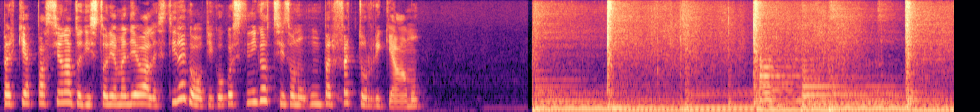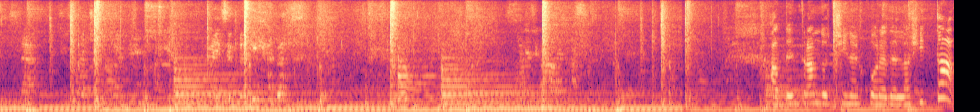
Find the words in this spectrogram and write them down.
Per chi è appassionato di storia medievale stile gotico, questi negozi sono un perfetto richiamo. Nel nel cuore della città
